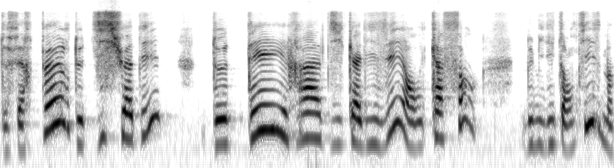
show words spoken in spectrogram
de, faire peur, de dissuader, de déradicaliser en cassant le militantisme.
